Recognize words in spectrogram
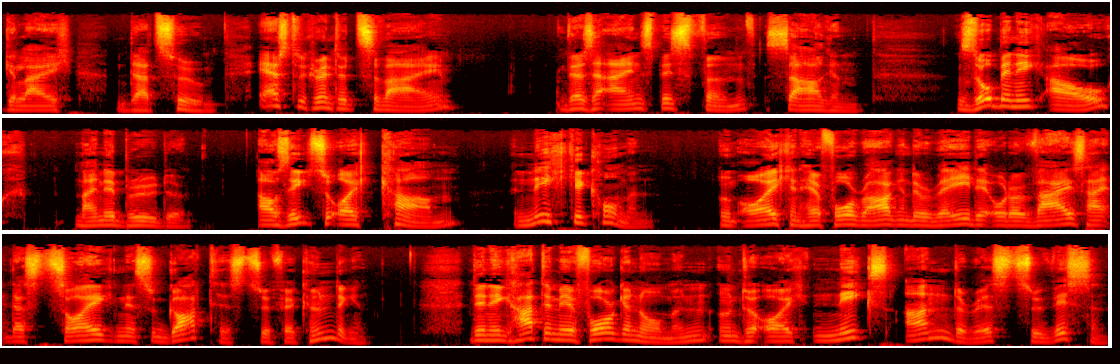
gleich dazu. 1. Korinther 2, Verse 1 bis 5 sagen, So bin ich auch, meine Brüder, als ich zu euch kam, nicht gekommen, um euch in hervorragender Rede oder Weisheit das Zeugnis Gottes zu verkündigen. Denn ich hatte mir vorgenommen, unter euch nichts anderes zu wissen,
